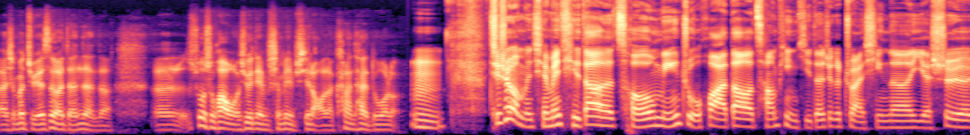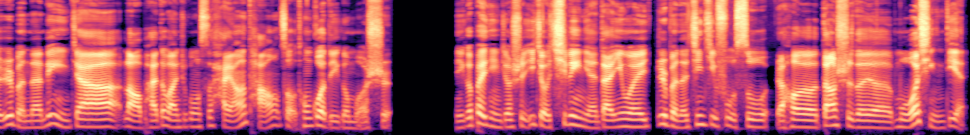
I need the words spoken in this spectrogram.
呃什么角色等等的，呃，说实话我是有点审美疲劳的，看的太多了。嗯，其实我们前面提到从民主化到藏品级的这个转型呢，也是日本的另一家老牌的玩具公司海洋堂走通过的一个模式。一个背景就是一九七零年代，因为日本的经济复苏，然后当时的模型店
